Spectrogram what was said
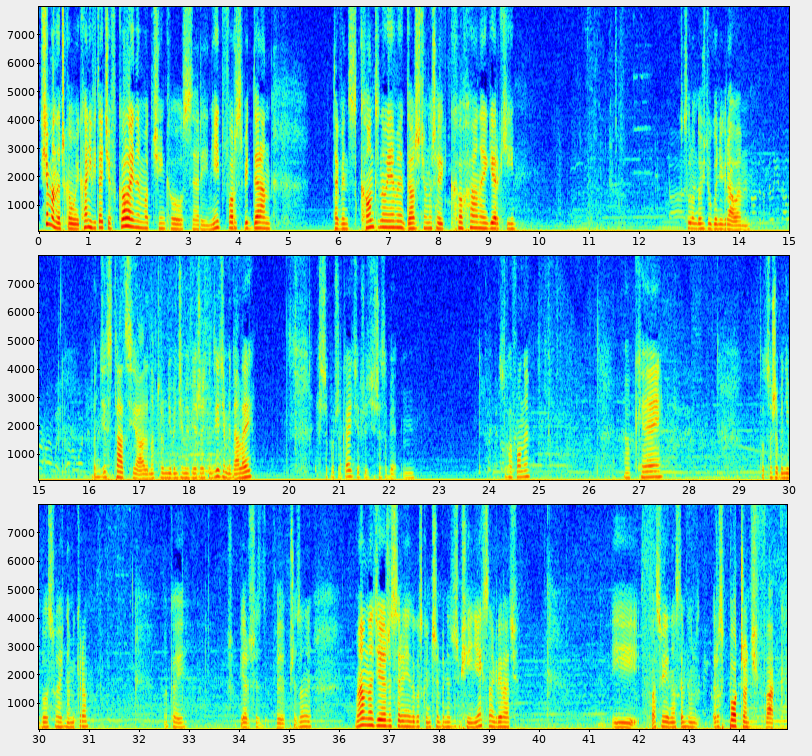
Siemaneczko moi kochani, witajcie w kolejnym odcinku serii Need for Speed Run. Tak więc kontynuujemy dalszy ciąg naszej kochanej gierki, którą dość długo nie grałem. Będzie stacja, ale na którą nie będziemy wjeżdżać, więc jedziemy dalej. Jeszcze poczekajcie, przyciszę sobie mm, słuchafony. Okej. To co, żeby nie było słychać na mikro? Okej. Pierwszy zd- wyprzedzony. Mam nadzieję, że serię niedługo skończymy, ponieważ już mi się nie chce nagrywać. I pasuje następnym rozpocząć, fuck.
